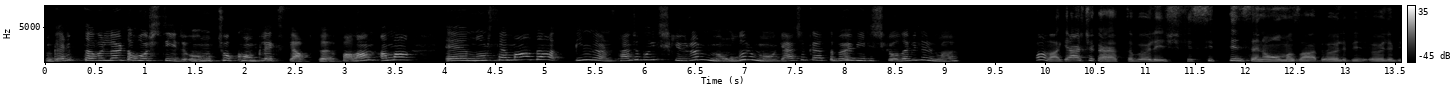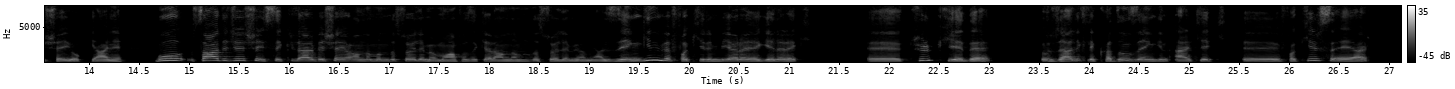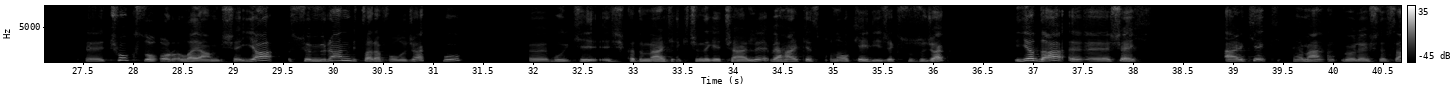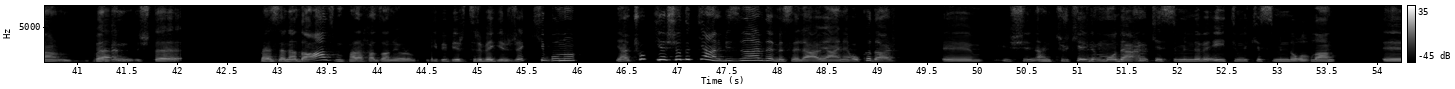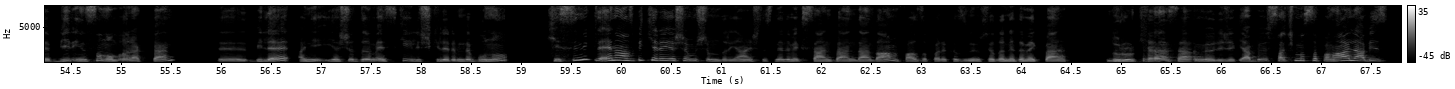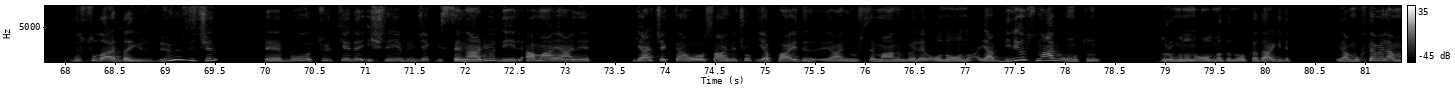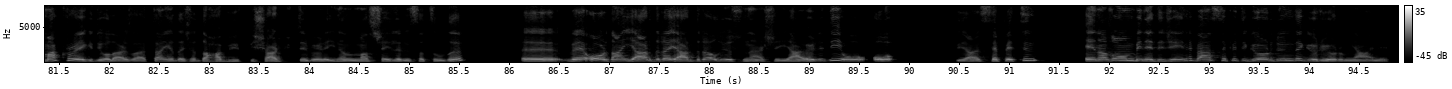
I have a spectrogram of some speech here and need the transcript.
garip tavırları da hoş değildi. Umut çok kompleks yaptı falan ama e, Nursema da bilmiyorum. Sence bu ilişki yürür mü? Olur mu? Gerçek hayatta böyle bir ilişki olabilir mi? Valla gerçek hayatta böyle ilişki sittin sene olmaz abi. Öyle bir öyle bir şey yok. Yani bu sadece şey seküler ve şey anlamında söylemiyorum. Muhafazakar anlamında söylemiyorum. Yani zengin ve fakirin bir araya gelerek e, Türkiye'de özellikle kadın zengin erkek e, fakirse eğer e, çok zorlayan bir şey. Ya sömüren bir taraf olacak bu. E, bu iki kadın ve erkek için de geçerli ve herkes buna okey diyecek, susacak. Ya da e, şey erkek hemen böyle işte sen ben işte ben senden daha az mı para kazanıyorum gibi bir tribe girecek. Ki bunu ya çok yaşadık yani. Bizler de mesela yani o kadar e, işin hani Türkiye'nin modern kesiminde ve eğitimli kesiminde olan e, bir insan olarak ben e, bile hani yaşadığım eski ilişkilerimde bunu kesinlikle en az bir kere yaşamışımdır yani. İşte ne demek sen benden daha mı fazla para kazanıyorsun? Ya da ne demek ben dururken sen mi ödeyecek? Ya böyle saçma sapan hala biz bu sularda yüzdüğümüz için e, bu Türkiye'de işleyebilecek bir senaryo değil ama yani gerçekten o sahne çok yapaydı yani Nur Sema'nın böyle onu onu ya biliyorsun abi Umut'un durumunun olmadığını o kadar gidip ya muhtemelen makroya gidiyorlar zaten ya da işte daha büyük bir şarküteri böyle inanılmaz şeylerin satıldığı ee, ve oradan yardıra yardıra alıyorsun her şeyi. Ya öyle değil o o yani sepetin en az 10 bin edeceğini ben sepeti gördüğünde görüyorum yani.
